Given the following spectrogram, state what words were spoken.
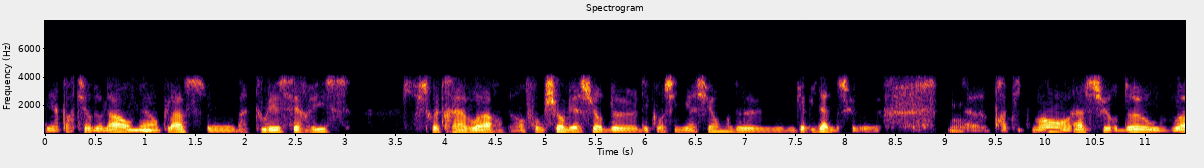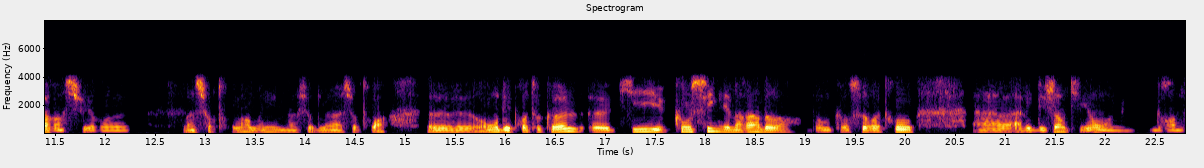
Et à partir de là, on met en place euh, bah, tous les services qu'ils souhaiteraient avoir, en fonction bien sûr de, des consignations de, du capitaine, parce que euh, pratiquement un sur deux, ou voire un sur euh, un sur trois, oui, un sur deux, un sur trois, euh, ont des protocoles qui consignent les marins à bord. Donc on se retrouve avec des gens qui ont une grande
